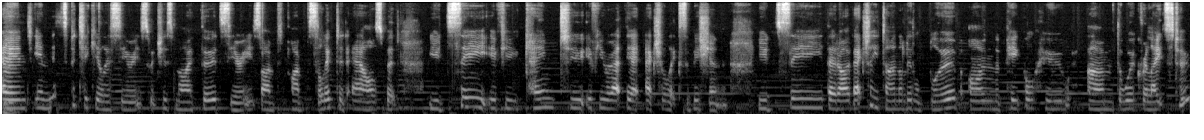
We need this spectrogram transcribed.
Mm. And in this particular series, which is my third series, I've, I've selected owls, but you'd see if you came to, if you were at the actual exhibition, you'd see that I've actually done a little blurb on the people who um, the work relates to.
